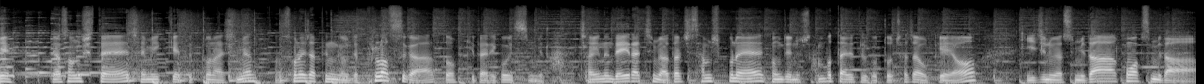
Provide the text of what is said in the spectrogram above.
예. 여성시대 재미있게 듣고 나시면 손에 잡히는 경제 플러스가 또 기다리고 있습니다. 저희는 내일 아침 8시 30분에 경제뉴스 한보 따리 들고 또 찾아올게요. 이진우였습니다. 고맙습니다.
